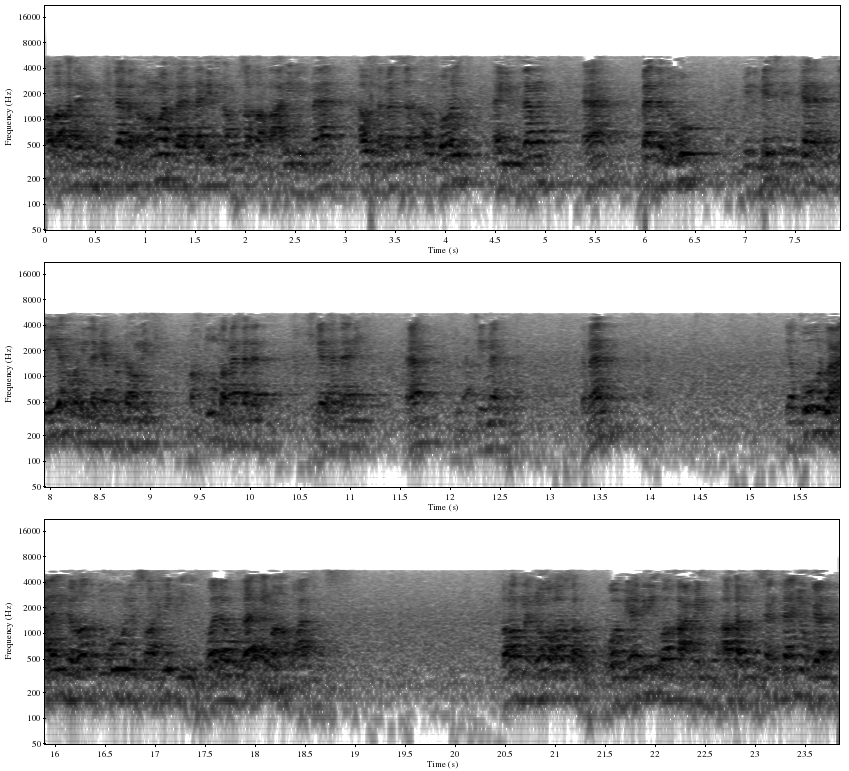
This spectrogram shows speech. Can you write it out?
أو أخذ منه كتابا عنوة فتلف أو سقط عليه الماء أو تمزق أو فرز أي يلزمه بدله بالمثل إن كان مثليا وإن لم يكن له مثل. مخطوطة مثلا تشكيلها ثاني ها يبقى قيمتها. تمام؟ يقول عليه رده لصاحبه ولو غنم أضعافه فرضنا إن هو غصبه وهو بيجري وقع منه. أخذ انسان ثاني وجاب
